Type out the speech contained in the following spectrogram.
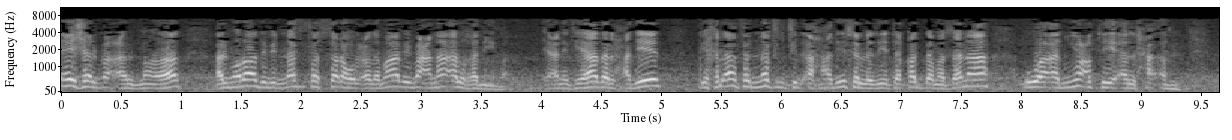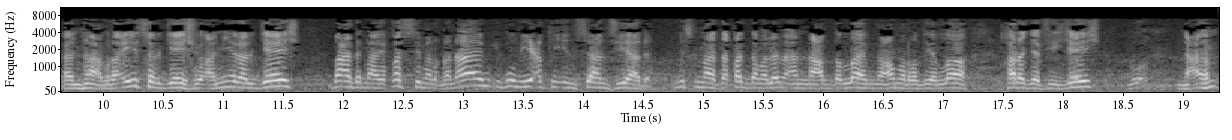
إيش المراد؟ المراد بالنفل؟ فسره العلماء بمعنى الغنيمة. يعني في هذا الحديث بخلاف النفل في الأحاديث الذي تقدمت لنا هو أن يعطي الح... نعم رئيس الجيش وأمير الجيش بعد ما يقسم الغنائم يقوم يعطي إنسان زيادة. مثل ما تقدم لنا أن عبد الله بن عمر رضي الله خرج في جيش نعم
